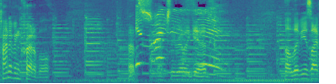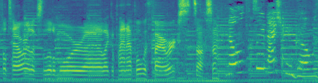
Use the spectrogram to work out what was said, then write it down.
kind of incredible. That's actually really good. Olivia's Eiffel Tower looks a little more uh, like a pineapple with fireworks. It's awesome. No, it looks like an ice cream cone with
